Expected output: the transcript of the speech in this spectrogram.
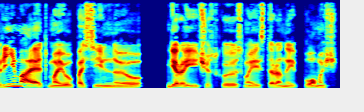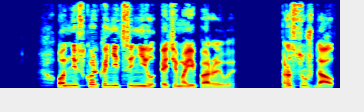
принимает мою посильную, героическую с моей стороны помощь. Он нисколько не ценил эти мои порывы, рассуждал.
